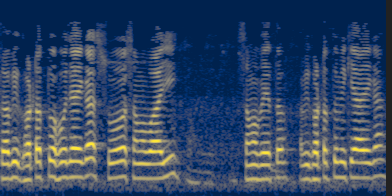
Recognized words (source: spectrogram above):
तो अभी घटत्व हो जाएगा, स्व समवायी, समवेत। अभी घटत्व में क्या आएगा?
